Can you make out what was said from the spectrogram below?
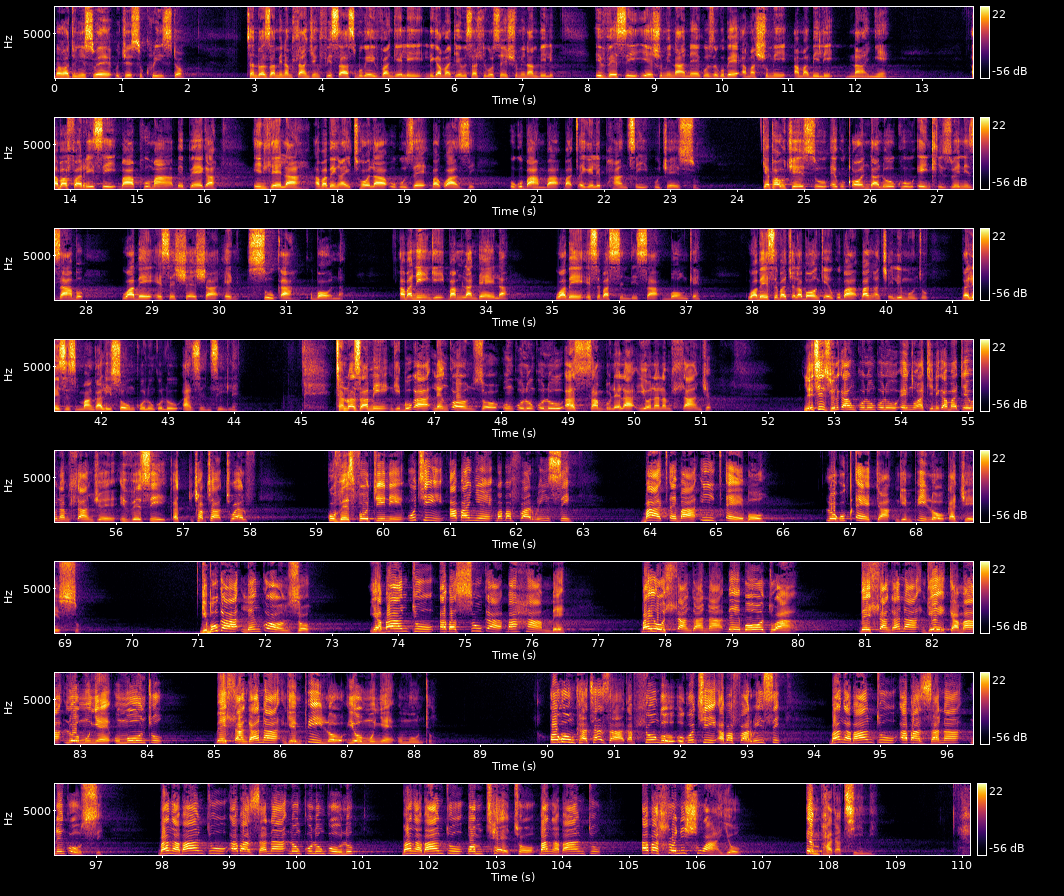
Makadunyiswe uJesu Kristo. Thandwa zami namhlanje ngifisa sibuke ivangeli likaMateyu isahluko seshumi nambili ivesi yeshumi nane kuze kube amashumi amabili nanye. Abafarisi baphuma bebheka indlela ababengayithola ukuze bakwazi ukubamba bacekele phansi uJesu. Kepha uJesu ekuqonda lokhu einhlizweni zabo wabe eseshesha esuka kubona. Abaningi bamlandela wabe esebasindisa bonke. Wabe esebatshela bonke ukuba bangatsheli umuntu ngalezi zimangaliso uNkulunkulu azenzile. Thandwa zami ngibuka lenkonzo uNkulunkulu asisambulela yona namhlanje. Lethi izwi likaNkulunkulu encwadini kaMateyu namhlanje ivesi chapter 12 kuverse 14 uthi abanye babafarisi baceba icebo lokuqeda ngempilo kaJesu. Ngibuka lenkonzo yabantu abasuka bahambe bayohlangana bebodwa behlangana ngegama lomunye umuntu behlangana ngempilo yomunye umuntu okungikhathaza kabuhlungu ukuthi abafarisi bangabantu abazana nenkosi bangabantu abazana noNkulunkulu bangabantu bomthetho bangabantu abahlonishwayo emphakathini.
